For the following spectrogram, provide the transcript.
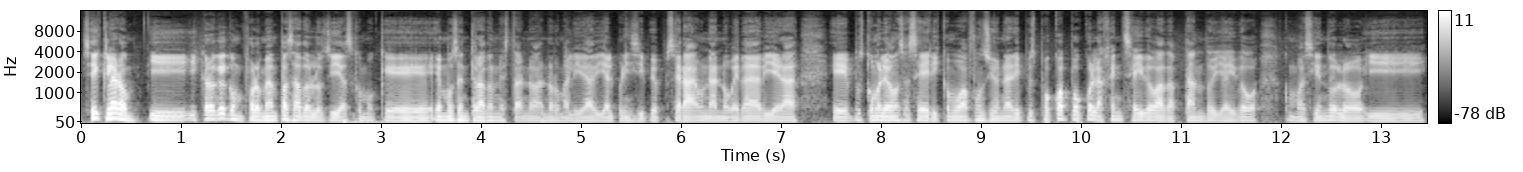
Sí, claro. Y, creo que conforme han pasado los días, como que hemos entrado en esta nueva normalidad y al principio pues era una novedad y era eh, pues cómo le vamos a hacer y cómo va a funcionar y pues poco a poco la gente se ha ido adaptando y ha ido como haciéndolo y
